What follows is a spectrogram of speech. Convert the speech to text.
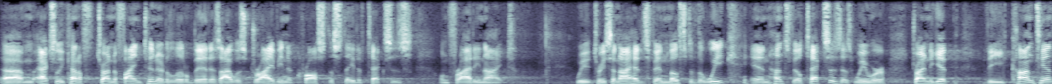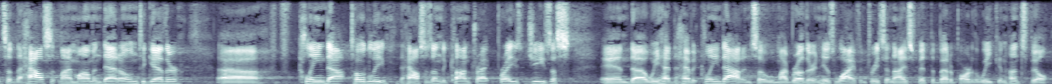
um, actually kind of trying to fine tune it a little bit as I was driving across the state of Texas on Friday night. We, Teresa and I had to spend most of the week in Huntsville, Texas, as we were trying to get the contents of the house that my mom and dad owned together uh, cleaned out totally. The house is under contract, praise Jesus. And uh, we had to have it cleaned out. And so my brother and his wife and Teresa and I spent the better part of the week in Huntsville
